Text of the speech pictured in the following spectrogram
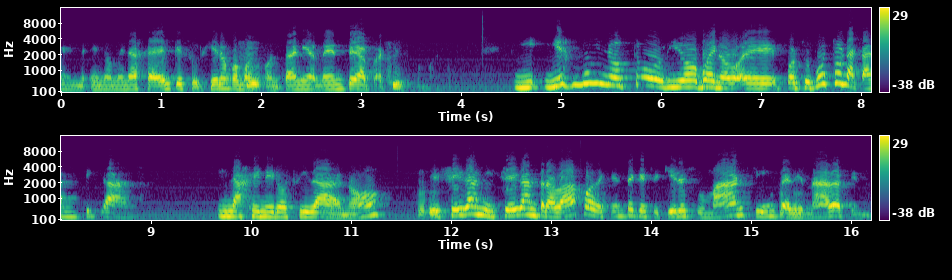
en, homenaje a él que surgieron como espontáneamente a partir y, es muy notorio, bueno, eh, por supuesto la cantidad y la generosidad, ¿no? llegan y llegan trabajos de gente que se quiere sumar sin pedir nada, sin...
